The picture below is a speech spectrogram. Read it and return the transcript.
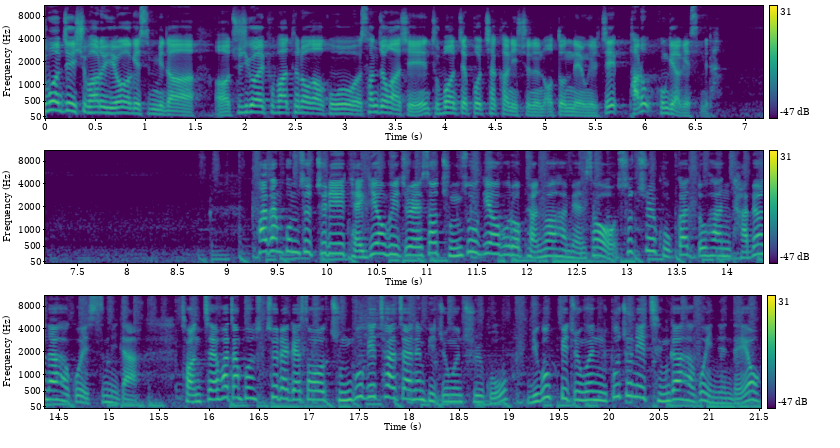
두 번째 이슈 바로 이어가겠습니다. 어, 주식 와이프 파트너가 고 선정하신 두 번째 포착한 이슈는 어떤 내용일지 바로 공개하겠습니다. 화장품 수출이 대기업 위주에서 중소기업으로 변화하면서 수출 국가 또한 다변화하고 있습니다. 전체 화장품 수출액에서 중국이 차지하는 비중은 줄고 미국 비중은 꾸준히 증가하고 있는데요.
